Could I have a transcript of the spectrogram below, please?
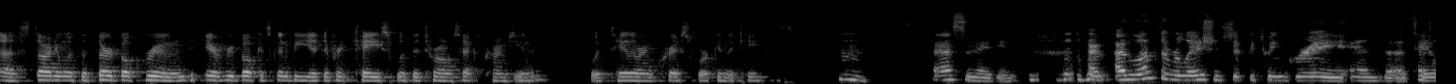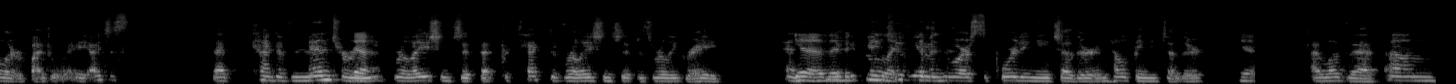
uh, starting with the third book, Ruined, every book is going to be a different case with the Toronto sex crimes unit with Taylor and Chris working the cases. Hmm. Fascinating. I, I, love the relationship between Gray and uh, Taylor, by the way. I just, that kind of mentoring yeah. relationship, that protective relationship is really great. And yeah, they between like two women who are supporting each other and helping each other. Yeah. I love that. Um,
